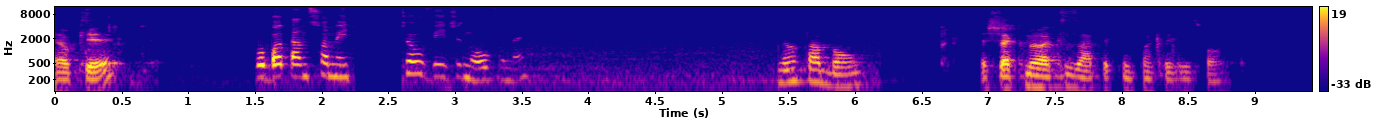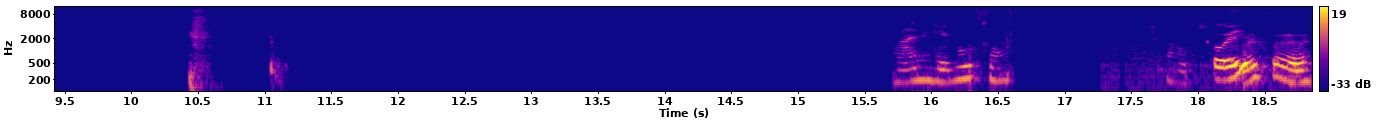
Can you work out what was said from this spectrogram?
É o quê? Vou botar no somente ouvir de novo, né? Não, tá bom. Deixa eu checar meu WhatsApp aqui enquanto eles voltam. Ai, ninguém voltou. Tchau. Oi? Pois é.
